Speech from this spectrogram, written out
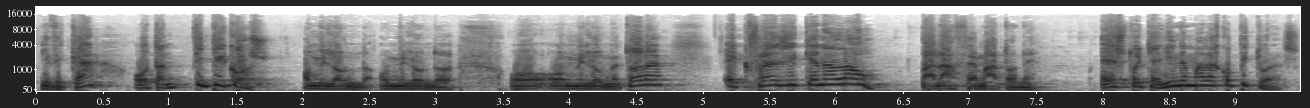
Ειδικά όταν τυπικός ο, μιλούμε τώρα εκφράζει και ένα λαό πανάθεμάτωνε. Έστω και αν είναι μαλακοπίτουρας.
